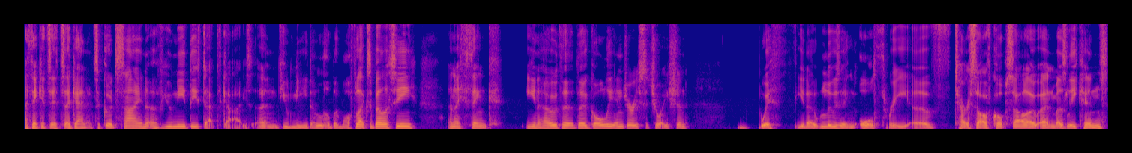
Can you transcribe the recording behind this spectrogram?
I think it's it's again it's a good sign of you need these depth guys and you need a little bit more flexibility. And I think you know the the goalie injury situation with you know losing all three of Tarasov, Korpisalo, and Merzlikins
